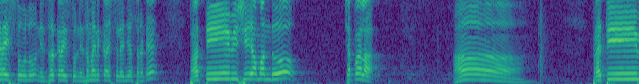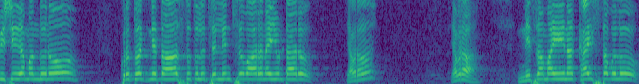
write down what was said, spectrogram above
క్రైస్తవులు నిజ క్రైస్తవులు నిజమైన క్రైస్తవులు ఏం చేస్తారంటే ప్రతి విషయమందు చెప్పాలా? ప్రతి విషయమందును కృతజ్ఞతాస్థుతులు చెల్లించేవారనై ఉంటారు. ఎవరు? ఎవరా? నిజమైన క్రైస్తవులు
